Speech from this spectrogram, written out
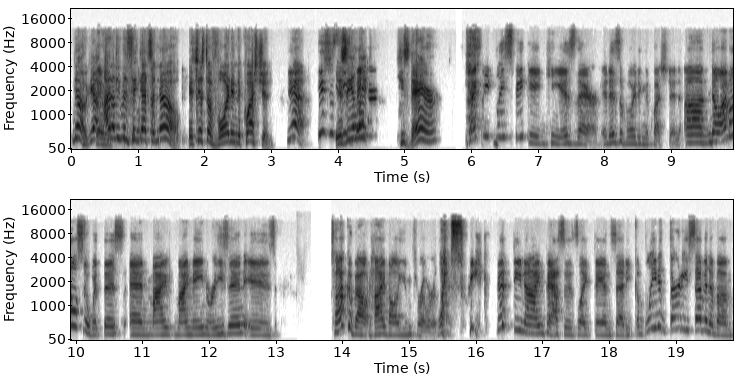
No, yeah, I don't even think that's a no. It's just avoiding the question. Yeah, he's just Is he's he elite? there. He's there. technically speaking, he is there. It is avoiding the question. Um, no, I'm also with this, and my my main reason is talk about high volume thrower last week. 59 passes, like Dan said, he completed 37 of them.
